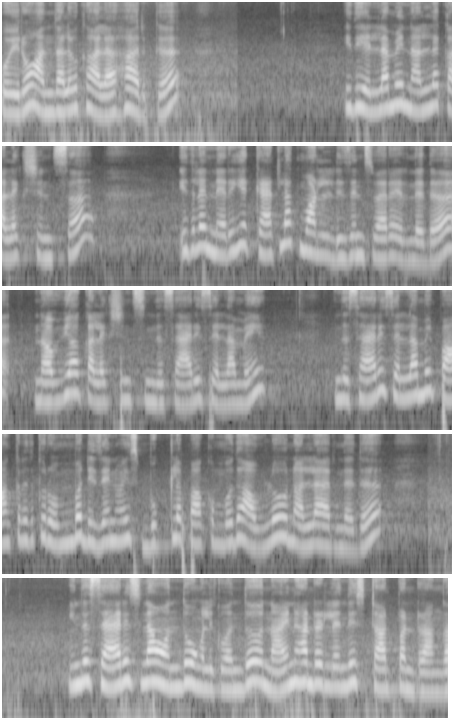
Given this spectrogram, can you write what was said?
போயிடும் அந்த அளவுக்கு அழகாக இருக்குது இது எல்லாமே நல்ல கலெக்ஷன்ஸு இதில் நிறைய கேட்லாக் மாடல் டிசைன்ஸ் வேறு இருந்தது. நவ்யா கலெக்ஷன்ஸ் இந்த சாரீஸ் எல்லாமே. இந்த சாரீஸ் எல்லாமே பார்க்குறதுக்கு ரொம்ப டிசைன் வைஸ் புக்கில் பார்க்கும்போது அவ்வளோ நல்லா இருந்தது. இந்த சாரீஸ்லாம் வந்து உங்களுக்கு வந்து நைன் ஹண்ட்ரட்லேருந்தே ஸ்டார்ட் பண்ணுறாங்க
